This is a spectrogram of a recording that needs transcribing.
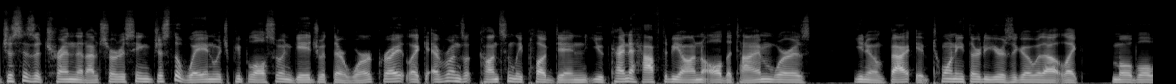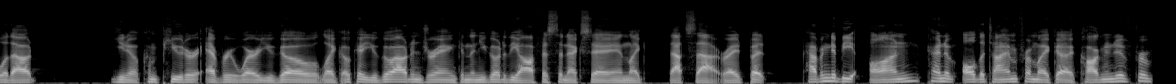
just as a trend that I'm sort of seeing, just the way in which people also engage with their work, right? Like everyone's constantly plugged in. You kind of have to be on all the time. Whereas, you know, back 20, 30 years ago, without like mobile, without, you know, computer everywhere you go, like, okay, you go out and drink and then you go to the office the next day and like that's that, right? But having to be on kind of all the time from like a cognitive per-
